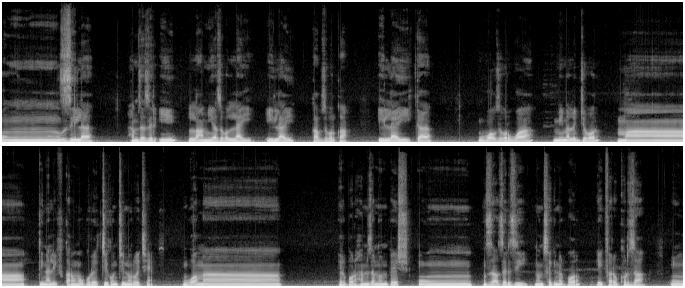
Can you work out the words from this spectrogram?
উং জিলা হামজাজের ই, লাম ইয়াজবল লাই। ইলাই কাবজবর কা। ইলাই, কা ওয়াও জবর ওয়া, মিম আলিফ জবর, মা তিন আলিফ, কারণ ওপরে চিকন চিহ্ন রয়েছে। ওয়ামা এরপর হামজা নুন পেশ উং জাজের জি, নুন সেকিনের পর ইকফার অক্ষর যা উং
